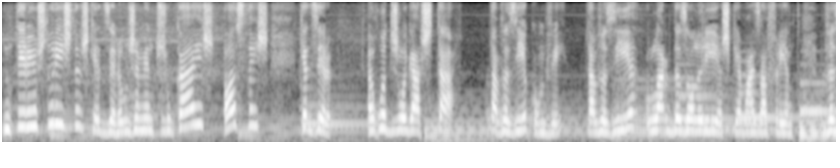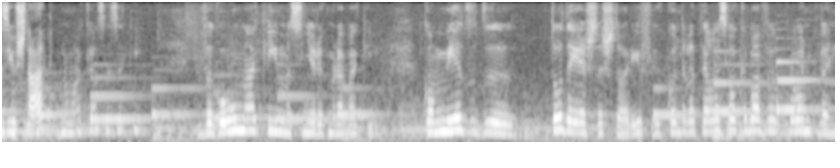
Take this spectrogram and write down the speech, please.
meterem os turistas, quer dizer, alojamentos locais, hostels, quer dizer, a Rua dos Lagares está, está vazia, como vê, está vazia, o Largo das Olarias, que é mais à frente, vazio está. Não há casas aqui. Vagou uma aqui, uma senhora que morava aqui, com medo de toda esta história. Eu fui contratá-la só acabava para o ano que vem.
